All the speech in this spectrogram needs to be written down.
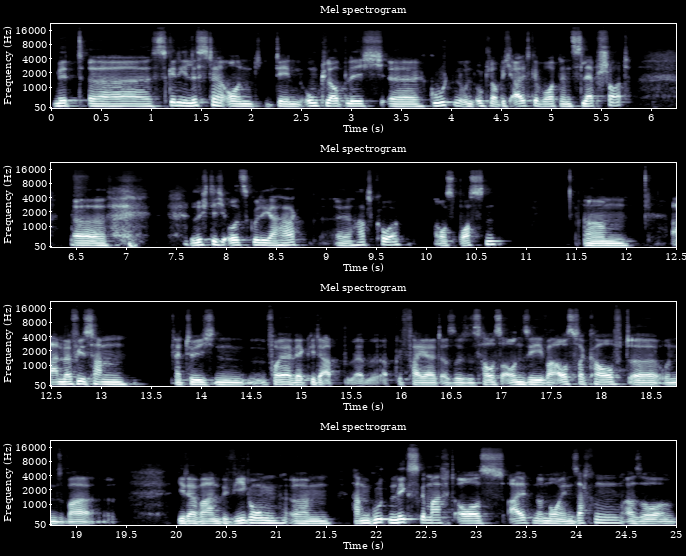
mit äh, Skinny Lister und den unglaublich äh, guten und unglaublich alt gewordenen Slapshot. Äh, richtig oldschooliger äh, Hardcore aus Boston. Ähm, Murphys haben natürlich ein Feuerwerk wieder ab, äh, abgefeiert. Also das Haus Auensee war ausverkauft äh, und war jeder war in Bewegung, ähm, haben einen guten Mix gemacht aus alten und neuen Sachen. Also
